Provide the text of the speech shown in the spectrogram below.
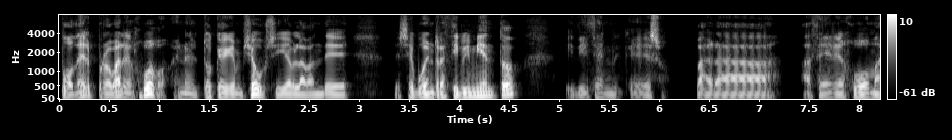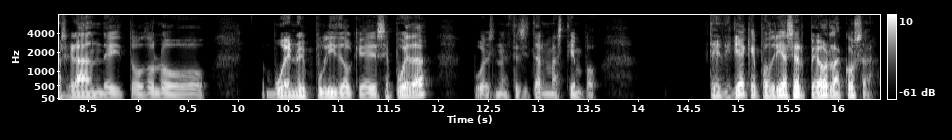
poder probar el juego en el Tokyo Game Show. Sí hablaban de ese buen recibimiento y dicen que eso, para hacer el juego más grande y todo lo bueno y pulido que se pueda, pues necesitan más tiempo. Te diría que podría ser peor la cosa,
